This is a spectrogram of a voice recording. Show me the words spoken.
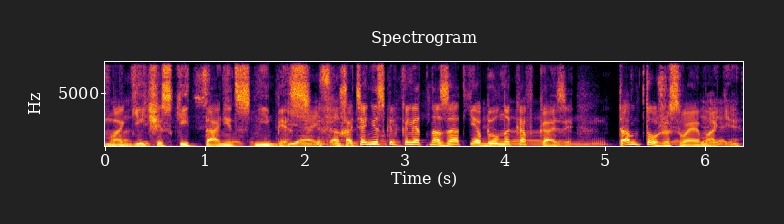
Магический танец небес. Хотя несколько лет назад я был на Кавказе. Там тоже своя магия.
